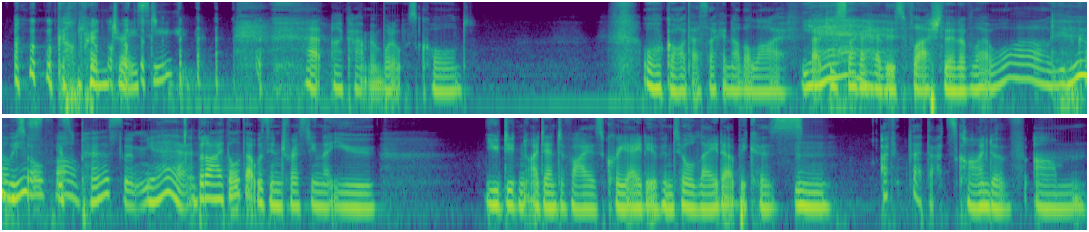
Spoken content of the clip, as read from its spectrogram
oh girlfriend Tracy. At I can't remember what it was called. Oh God, that's like another life. That just like I had this flash then of like, wow, you've Who come is so this person? Yeah. But I thought that was interesting that you you didn't identify as creative until later because Mm. I think that that's kind of um,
